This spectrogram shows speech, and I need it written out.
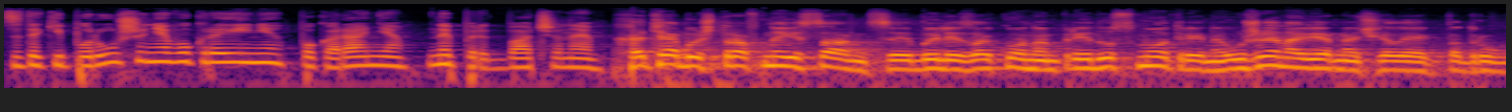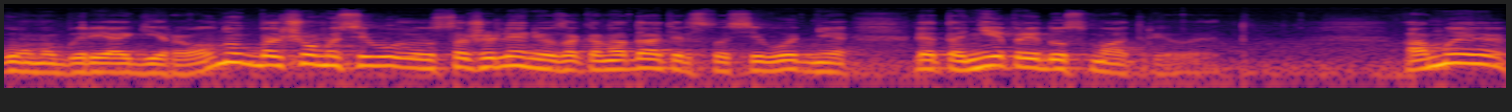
За такі порушення в Україні покарання не передбачене. Хотя бы штрафные санкции были законом предусмотрены, уже, наверное, человек по-другому бы реагировал. Но, к большому сего- сожалению, законодательство сегодня это не предусматривает. А мы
